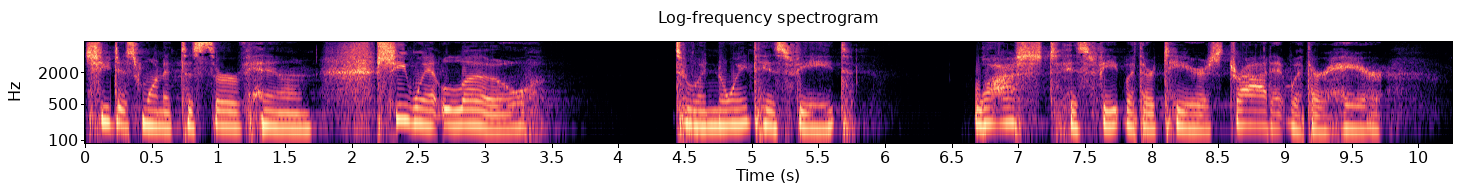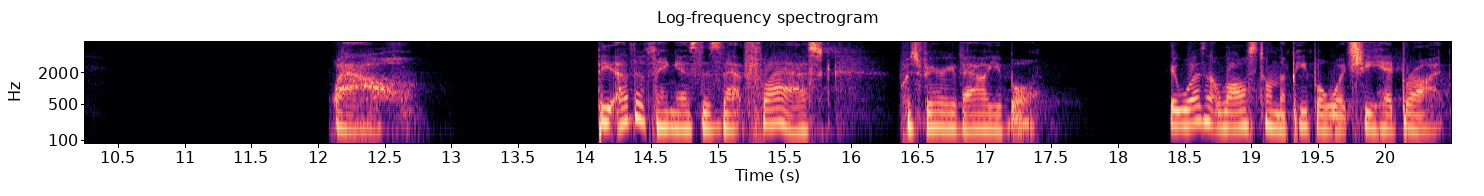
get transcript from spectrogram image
She just wanted to serve him. She went low to anoint his feet washed his feet with her tears, dried it with her hair. Wow. The other thing is, is that flask was very valuable. It wasn't lost on the people what she had brought.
